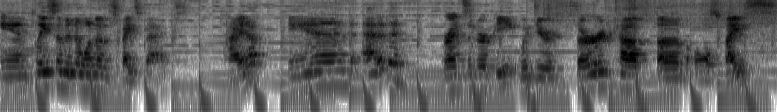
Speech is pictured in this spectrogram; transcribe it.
and place them into one of the spice bags. Tie it up and add it in. Rinse and repeat with your third cup of allspice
